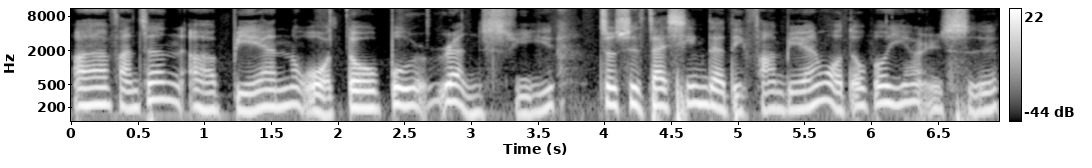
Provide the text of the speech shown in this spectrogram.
呃，反正呃，别人我都不认识，就是在新的地方，别人我都不认识，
